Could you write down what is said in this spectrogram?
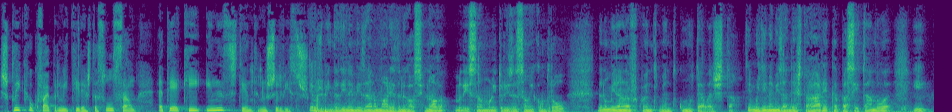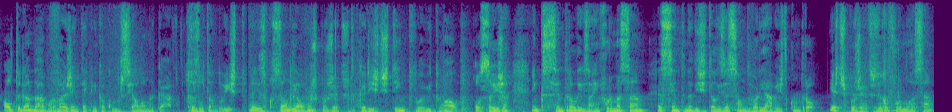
explica o que vai permitir esta solução, até aqui inexistente nos serviços. Temos vindo a dinamizar uma área de negócio nova, medição, monitorização e controle, denominada frequentemente como telegestão. Temos dinamizando esta área, capacitando-a e alterando a abordagem técnico-comercial ao mercado, resultando isto na execução de alguns projetos de cariz distinto do habitual, ou seja, em que se centraliza a informação assente na digitalização de variáveis de controle. Estes projetos de reformulação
